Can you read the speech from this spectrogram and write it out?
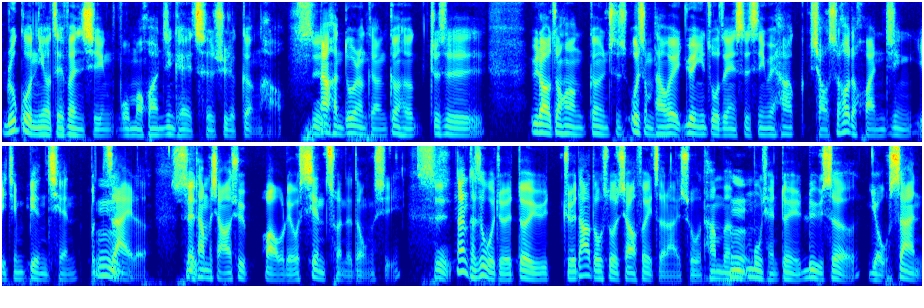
如果你有这份心，我们环境可以持续的更好。是，那很多人可能更和就是遇到状况更是为什么他会愿意做这件事，是因为他小时候的环境已经变迁不在了，所以他们想要去保留现存的东西。是但可是我觉得，对于绝大多数的消费者来说，他们嗯目前对于绿色、友善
